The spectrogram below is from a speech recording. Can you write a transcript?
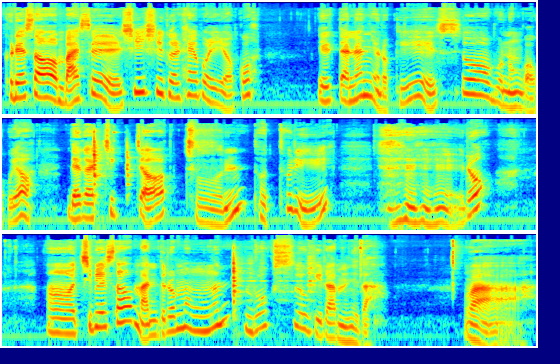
그래서 맛을 시식을 해보려고 일단은 이렇게 쏘어 보는 거고요. 내가 직접 준 도토리로 어, 집에서 만들어 먹는 묵쑥이랍니다. 와.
